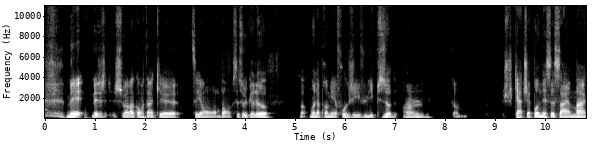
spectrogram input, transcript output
mais, mais je, suis vraiment content que, tu sais, on, bon, c'est sûr que là, moi, la première fois que j'ai vu l'épisode 1, comme, je ne catchais pas nécessairement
